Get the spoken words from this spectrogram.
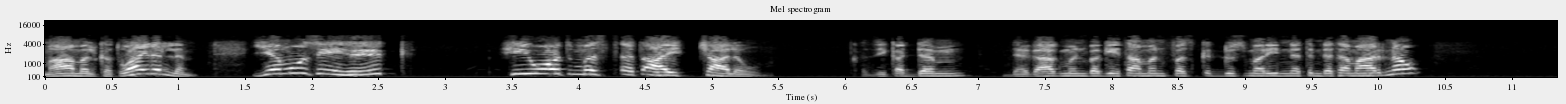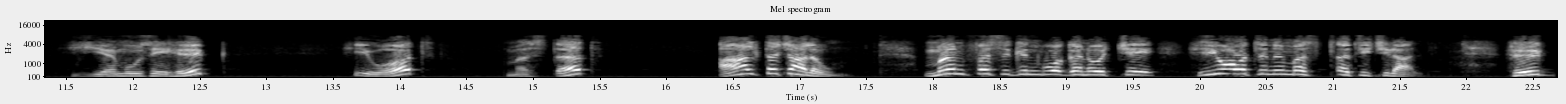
ማመልከቱ አይደለም። የሙሴ ሕግ ሕይወት መስጠት አይቻለውም። ከዚህ ቀደም ደጋግመን በጌታ መንፈስ ቅዱስ መሪነት እንደ ተማር ነው የሙሴ ሕግ ሕይወት መስጠት አልተቻለውም። መንፈስ ግን ወገኖቼ ሕይወትን መስጠት ይችላል። ሕግ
